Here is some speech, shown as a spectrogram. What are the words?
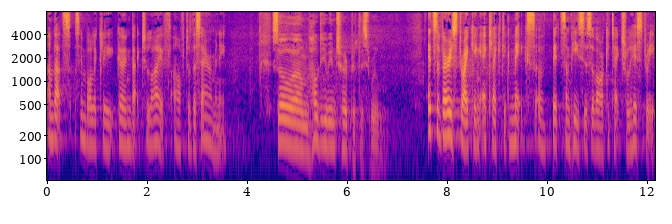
and that's symbolically going back to life after the ceremony. So, um, how do you interpret this room? It's a very striking, eclectic mix of bits and pieces of architectural history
